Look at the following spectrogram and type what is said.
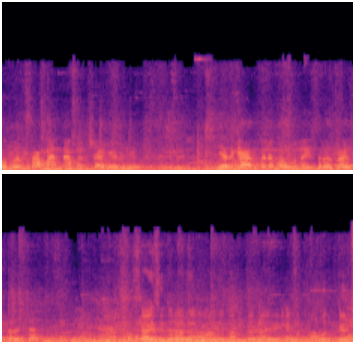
ಒಬ್ಬ ಸಾಮಾನ್ಯ ಮನುಷ್ಯ ಹೇಳಿ ಹೆರಿಗೆ ಆದಮೇಲೆ ಮಗುನ ಈ ಥರ ಸಾಯಿಸ್ತಾರಂತೆ ಸಾಯಿಸಿದ್ರೆ ಅದೇನೋ ಅದು ನಮ್ದೆಲ್ಲ ಏನು ಅವ್ರು ಕೇಳಿ.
